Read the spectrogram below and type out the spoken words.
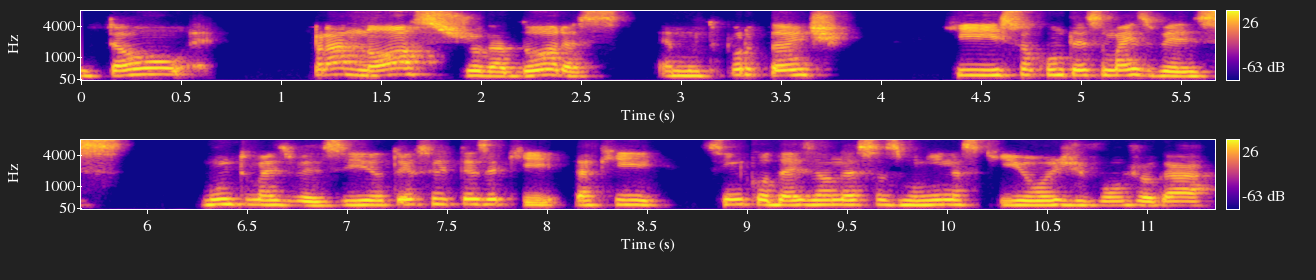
Então, para nós, jogadoras, é muito importante que isso aconteça mais vezes, muito mais vezes. E eu tenho certeza que daqui 5 ou 10 anos, essas meninas que hoje vão jogar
